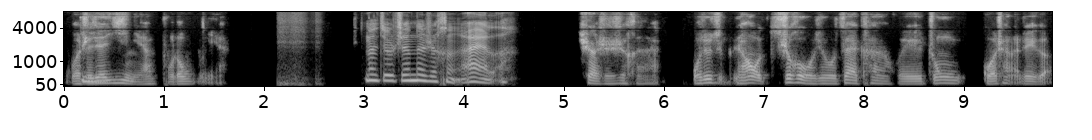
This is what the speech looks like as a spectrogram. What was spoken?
我直接嗯，一年补了五年。那就真的是很爱了。确实是很爱。我就然后之后我就再看回中国产的这个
